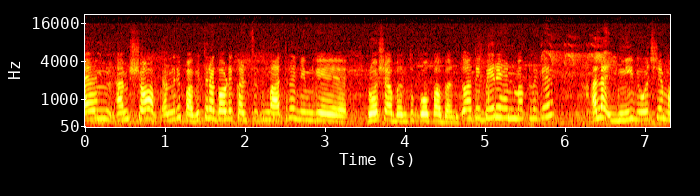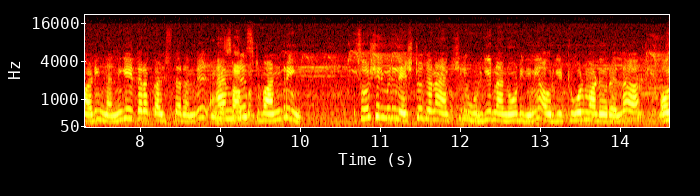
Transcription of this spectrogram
I am I am shock ಅಂದ್ರೆ ಪವಿತ್ರ ಗೌಡೆ ಕಳ್ಸಿದ್ ಮಾತ್ರ ನಿಮಗೆ ರೋಷ ಬಂತು ಕೋಪ ಬಂತು. ಅದೇ ಬೇರೆ ಹೆಣ್ಮಕ್ಳಿಗೆ? ಅಲ್ಲ ನೀವು ಯೋಚನೆ ಮಾಡಿ ನನಗೆ ಈ ತರ ಕಳಿಸ್ತಾರಂದ್ರೆ I am just wondering social ಮೀಡಿಯಲ್ಲಿ ಎಷ್ಟೋ ಜನ ಆ್ಯಕ್ಚುಲಿ ಹುಡುಗಿರ್ ನಾನು ನೋಡಿದ್ದೀನಿ ಅವ್ರಿಗೆ ಟ್ರೋಲ್ ಮಾಡೋರೆಲ್ಲ ಅವ್ರ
